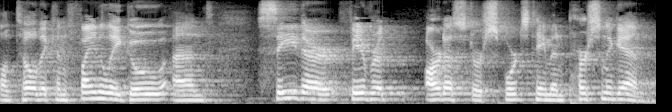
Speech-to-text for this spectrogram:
until they can finally go and see their favourite artist or sports team in person again.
